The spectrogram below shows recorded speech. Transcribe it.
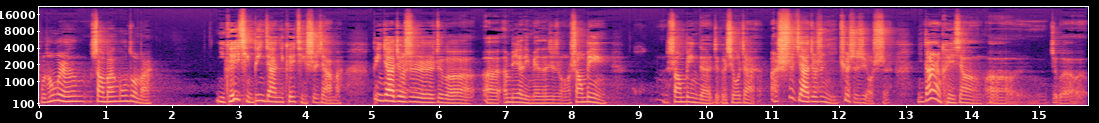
普通人上班工作嘛，你可以请病假，你可以请事假嘛。病假就是这个呃 NBA 里面的这种伤病伤病的这个休战，而事假就是你确实是有事。你当然可以向呃这个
